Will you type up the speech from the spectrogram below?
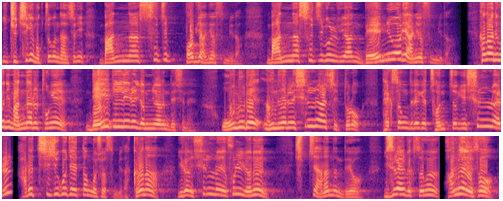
이 규칙의 목적은 단순히 만나 수집법이 아니었습니다. 만나 수집을 위한 매뉴얼이 아니었습니다. 하나님은 이 만나를 통해 내일 일을 염려하는 대신에 오늘의 은혜를 신뢰할 수 있도록 백성들에게 전적인 신뢰를 가르치시고자 했던 것이었습니다. 그러나 이런 신뢰의 훈련은 쉽지 않았는데요. 이스라엘 백성은 광야에서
